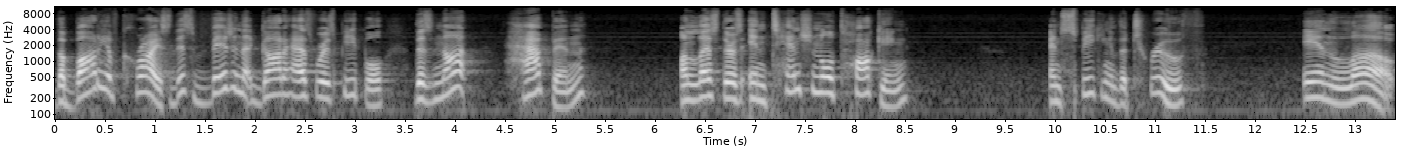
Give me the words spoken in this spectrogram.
the body of Christ, this vision that God has for his people, does not happen unless there's intentional talking and speaking the truth in love.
